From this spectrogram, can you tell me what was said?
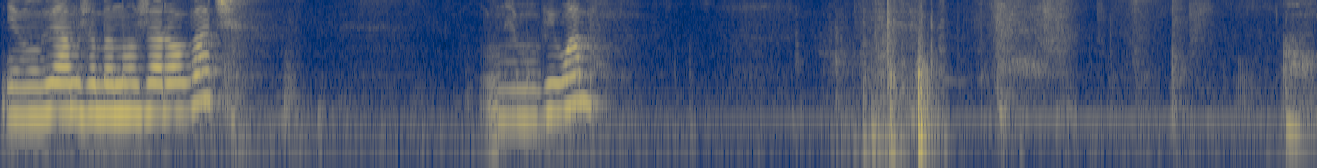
Nie mówiłam, że będą żarować? Nie mówiłam? O,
